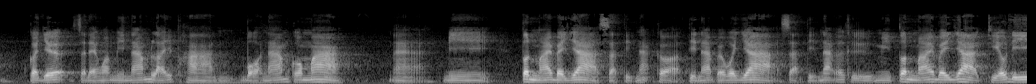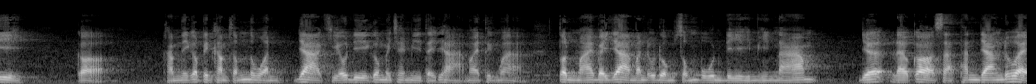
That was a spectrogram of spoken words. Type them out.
ำก็เยอะแสดงว่ามีน้ำไหลผ่าน บ่อน้ำก็มากนะมีต้นไม้ใบหญ้าสตินะก็ตินะแปลว่าหญ้าสตินะก็คือ มีต้นไม้ใบหญ้าเขียวดี ก็คำนี้ก็เป็นคำสำนวนหญ้าเขียวดีก็ไม่ใช่มีแต่หญ้าหมายถึงว่า ต้นไม้ใบหญ้ามันอุดมสมบูรณ์ดี มีน้ำเยอะแล้วก็สัตว์ทันยังด้วย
